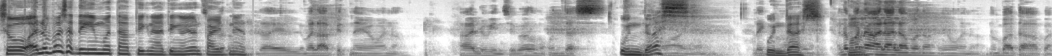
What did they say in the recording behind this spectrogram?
So, ano ba sa tingin mo topic natin ngayon, partner? Pero dahil malapit na yung ano, Halloween siguro, undas. Undas. Oo, yan. Like, Undas. Ano ba naalala mo no? Yung ano, nung bata ka pa?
